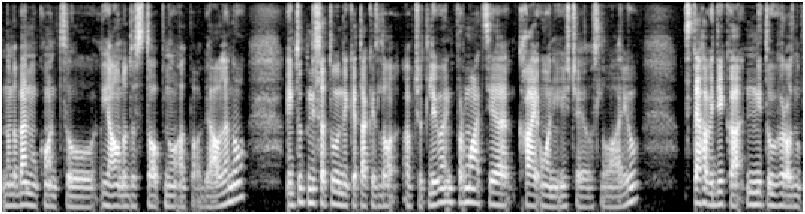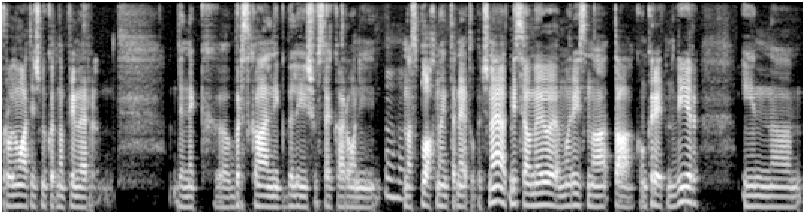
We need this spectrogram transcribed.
na nobenem koncu javno dostopno ali pa objavljeno. In tudi niso tu neke tako zelo občutljive informacije, kaj oni iščejo v slovarju. Z tega vidika ni tu grozno problematično, kot naprimer, da nek eh, brskalnik beleži vse, kar oni uh -huh. nasploh na internetu počnejo. Mi se omejujemo res na ta konkreten vir in um,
